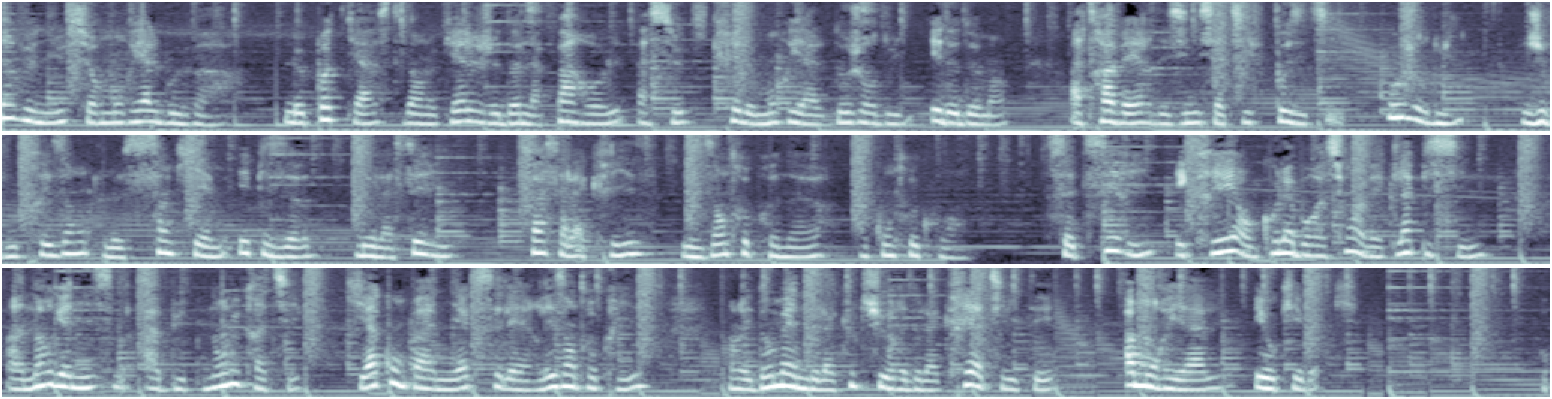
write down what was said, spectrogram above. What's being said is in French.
Bienvenue sur Montréal Boulevard, le podcast dans lequel je donne la parole à ceux qui créent le Montréal d'aujourd'hui et de demain à travers des initiatives positives. Aujourd'hui, je vous présente le cinquième épisode de la série Face à la crise, les entrepreneurs à contre-courant. Cette série est créée en collaboration avec La Piscine, un organisme à but non lucratif qui accompagne et accélère les entreprises dans les domaines de la culture et de la créativité à Montréal et au Québec.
